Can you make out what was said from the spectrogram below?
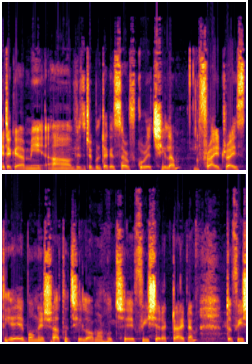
এটাকে আমি ভেজিটেবলটাকে সার্ভ করেছিলাম ফ্রাইড রাইস দিয়ে, এবং এর সাথে ছিল আমার হচ্ছে ফিশের একটা আইটেম তো ফিশ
